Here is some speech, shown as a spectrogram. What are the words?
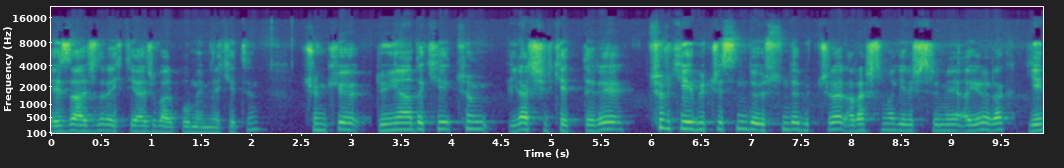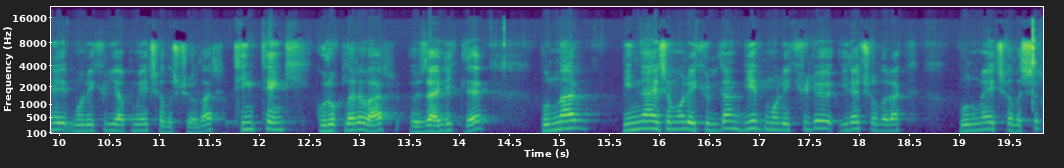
eczacılara ihtiyacı var bu memleketin. Çünkü dünyadaki tüm ilaç şirketleri Türkiye bütçesinin de üstünde bütçeler araştırma geliştirmeye ayırarak yeni molekül yapmaya çalışıyorlar. Think Tank grupları var özellikle. Bunlar binlerce molekülden bir molekülü ilaç olarak bulmaya çalışıp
